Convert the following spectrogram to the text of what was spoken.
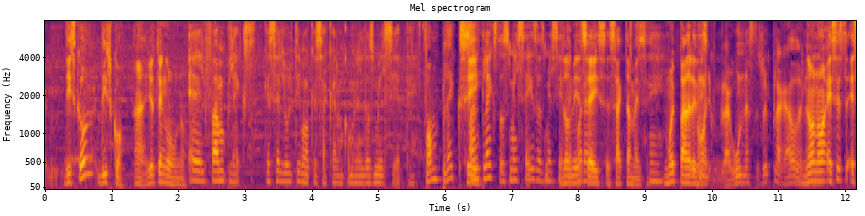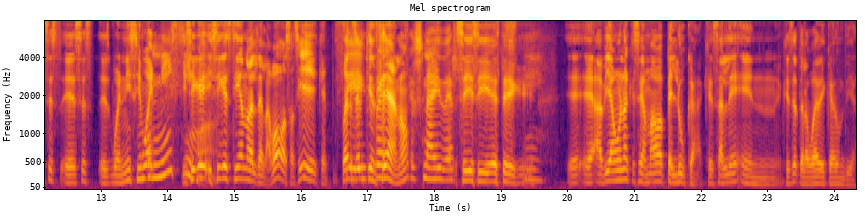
el ¿Disco? disco. Ah, yo tengo uno. El Funplex, que es el último que sacaron como en el 2007. Funplex. Sí. Funplex 2006, 2007. por ahí. 2006, exactamente. Sí. Muy padre No, disco. Lagunas, estoy plagado de No, no, ese es, ese es, ese es, es buenísimo. Buenísimo. Y sigue, y sigue siendo el de la voz, así, que puede Sí, ser quien Fred- sea, ¿no? Schneider. Sí, sí, este. Sí. eh, eh, había una que se llamaba Peluca, que sale en. que esa te la voy a dedicar un día.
